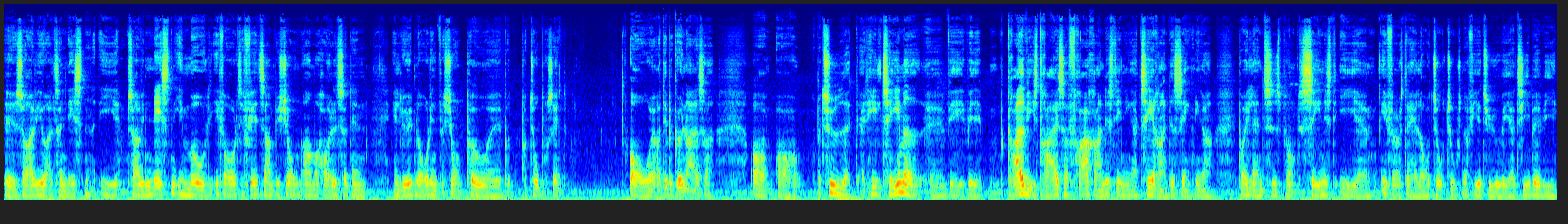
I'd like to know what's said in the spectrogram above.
øh, så er vi jo altså næsten i, så er vi næsten i mål i forhold til Feds ambition om at holde sig den, en løbende årlig inflation på, øh, på, på 2 procent. Og, øh, og det begynder altså at, at betyde, at, at hele temaet øh, vil, vil gradvist dreje sig fra rentestigninger til rentesænkninger på et eller andet tidspunkt, senest i, øh, i første halvår 2024 vil jeg tippe, at vi,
